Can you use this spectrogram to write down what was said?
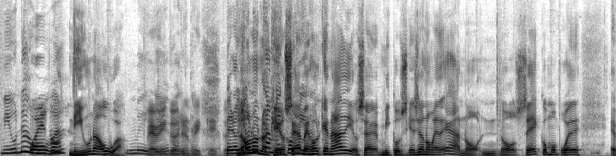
Ni una Bueno. uva. Ni una uva. Very good, Enrique, good. Pero no, no, no, es que yo sea mejor que nadie. O sea, mi conciencia no me deja. No, no sé cómo puede. eh,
